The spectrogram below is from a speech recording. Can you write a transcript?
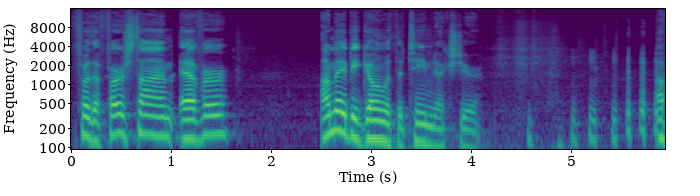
for the first time ever, I may be going with the team next year. I,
